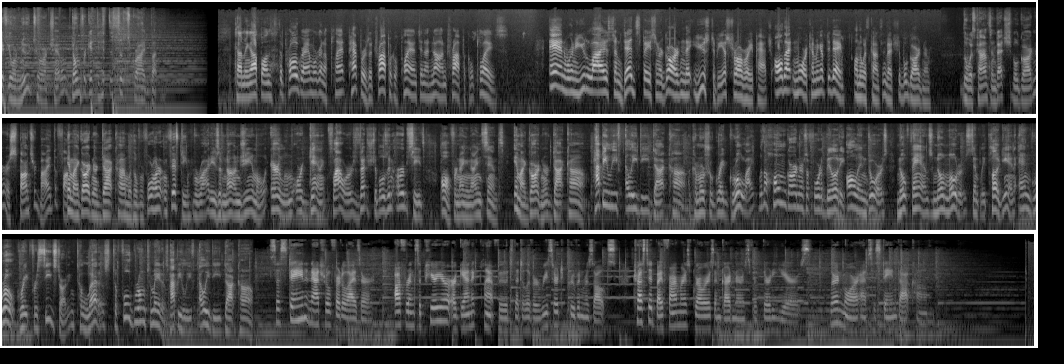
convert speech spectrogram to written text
If you're new to our channel, don't forget to hit the subscribe button. Coming up on the program, we're going to plant peppers, a tropical plant in a non-tropical place. And we're going to utilize some dead space in our garden that used to be a strawberry patch. All that and more coming up today on the Wisconsin Vegetable Gardener. The Wisconsin Vegetable Gardener is sponsored by the MIGardener.com with over 450 varieties of non-GMO, heirloom, organic flowers, vegetables, and herb seeds, all for 99 cents. MIGardener.com. HappyLeafLED.com, a commercial-grade grow light with a home gardener's affordability. All indoors, no fans, no motors, simply plug in and grow. Great for seed starting to lettuce to full-grown tomatoes. HappyLeafLED.com. Sustane Natural Fertilizer offering superior organic plant foods that deliver research proven results. Trusted by farmers, growers, and gardeners for 30 years. Learn more at sustane.com.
